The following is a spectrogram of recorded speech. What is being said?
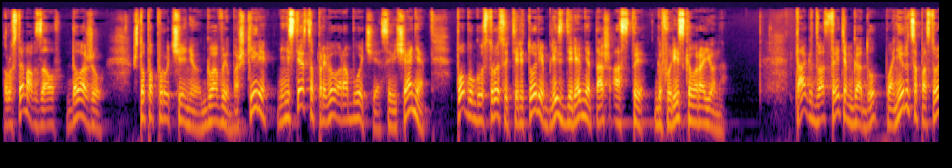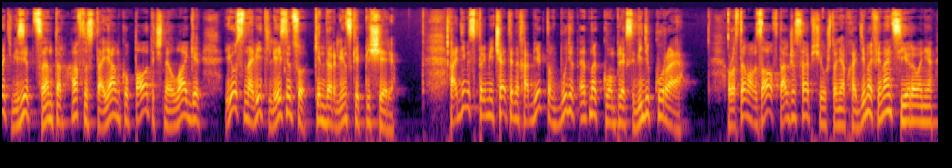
Рустем Авзалов доложил, что по поручению главы Башкирии министерство провело рабочее совещание по благоустройству территории близ деревни Таш-Асты Гафурийского района. Так, в 2023 году планируется построить визит-центр, автостоянку, палаточный лагерь и установить лестницу к Киндерлинской пещере. Одним из примечательных объектов будет этнокомплекс в виде курая – Рустам Авзалов также сообщил, что необходимо финансирование,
